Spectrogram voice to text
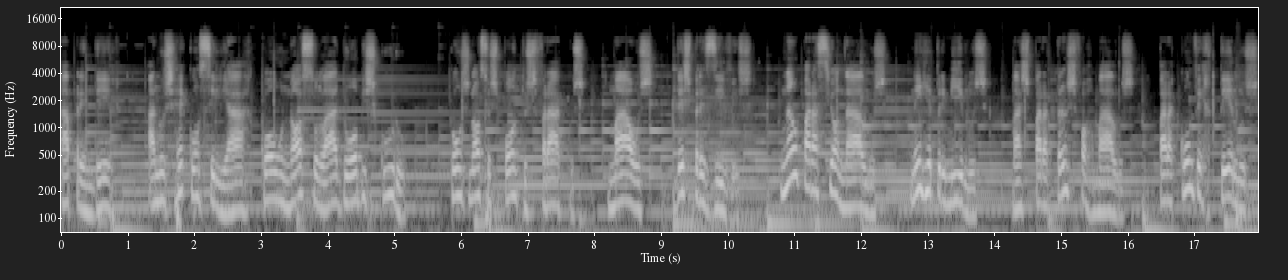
aprender a nos reconciliar com o nosso lado obscuro com os nossos pontos fracos, maus, desprezíveis, não para acioná-los nem reprimi-los, mas para transformá-los, para convertê-los,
